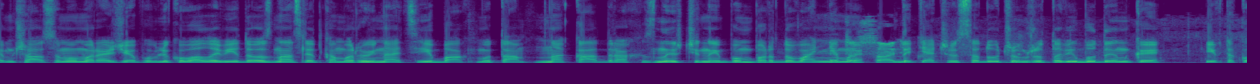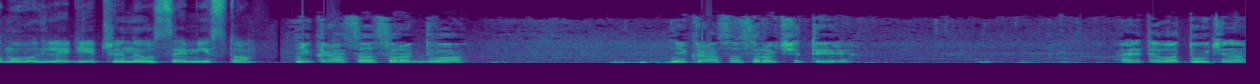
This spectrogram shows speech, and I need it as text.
Тим часом у мережі опублікували відео з наслідками руйнації Бахмута. На кадрах знищений бомбардуваннями дитячий садочок, житлові будинки. І в такому вигляді чи не усе місто. Некрасова 42. Некрасова 44. А это Ватутина.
